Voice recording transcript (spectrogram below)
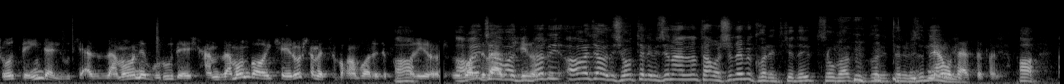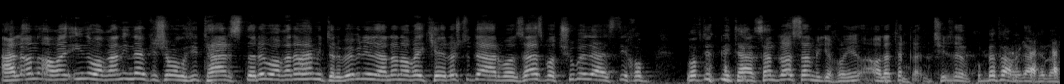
شد به این دلیل بود که از زمان ورودش همزمان با آقای کیروش هم اتفاقا وارد فوتبال ایران شد آقای جوادی آقای جوادی شما تلویزیون الان تماشا نمی‌کنید که دارید صحبت می‌کنید تلویزیون نه متاسفانه. الان آقای این واقعا اینم که شما گفتید ترس داره واقعا همینطوره. ببینید الان آقای کیروش تو دروازه است با چوب دستی. خب گفتید میترسن راست هم میگه خب این حالت چیز خب بفهمید در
